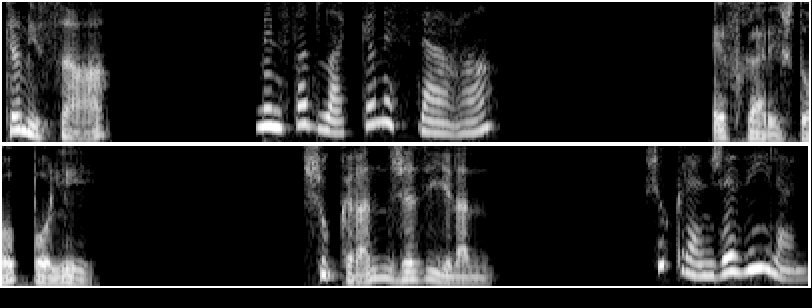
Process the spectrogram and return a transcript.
كم الساعة؟ من فضلك كم الساعة؟ Ευχαριστώ πολύ. شكرا جزيلا شكرا جزيلا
